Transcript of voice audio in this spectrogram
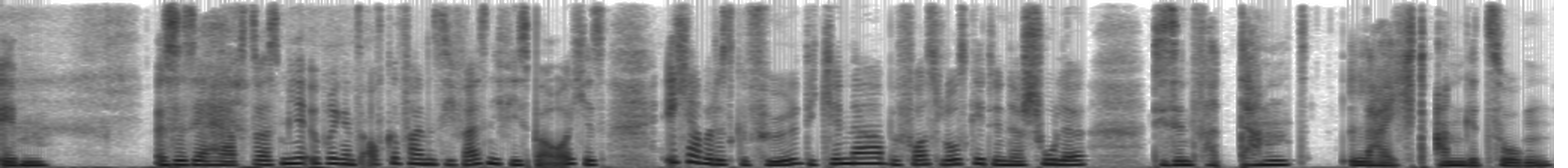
Eben. Es ist ja Herbst. Was mir übrigens aufgefallen ist, ich weiß nicht, wie es bei euch ist. Ich habe das Gefühl, die Kinder, bevor es losgeht in der Schule, die sind verdammt leicht angezogen.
